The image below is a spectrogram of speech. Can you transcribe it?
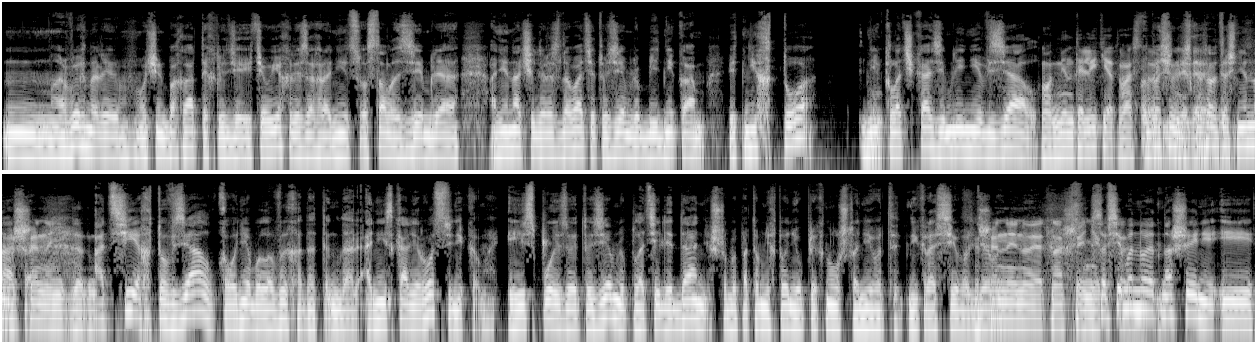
выгнали очень богатых людей, те уехали за границу, осталась земля, они начали раздавать эту землю беднякам. Ведь никто ни клочка земли не взял. Вот, менталитет восточный. Сказал, да, это же не наше. Не... А те, кто взял, у кого не было выхода и так далее, они искали родственникам и, используя эту землю, платили дань, чтобы потом никто не упрекнул, что они вот некрасиво Совершенно делают. иное отношение. Совсем иное отношение, и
